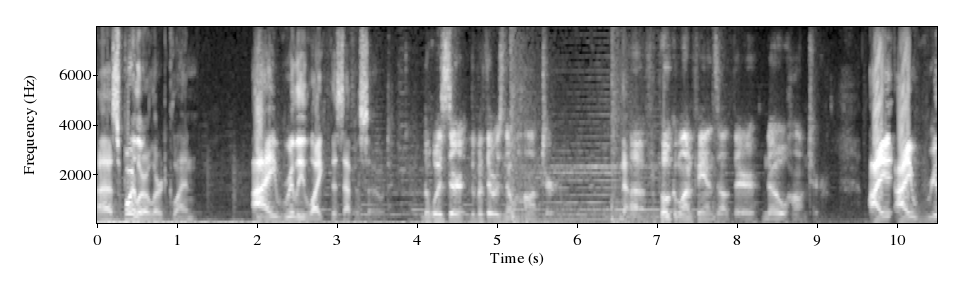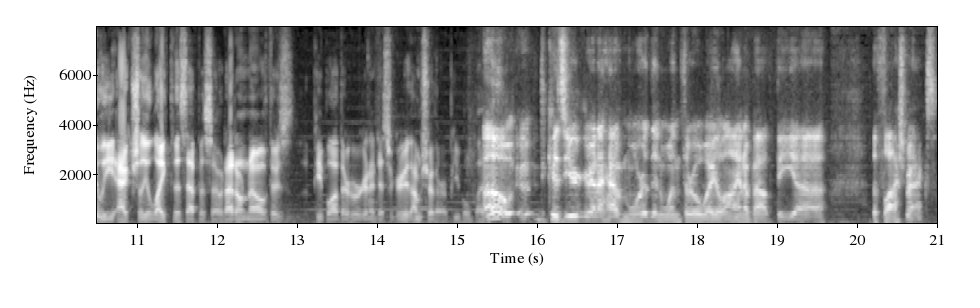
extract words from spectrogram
Uh, spoiler alert, Glenn. I really liked this episode. The was there, but there was no Haunter. No, Uh, for Pokemon fans out there, no Haunter. I I really actually like this episode. I don't know if there's people out there who are going to disagree. with I'm sure there are people, but Oh, because you're gonna have more than one throwaway line about the uh, the flashbacks.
